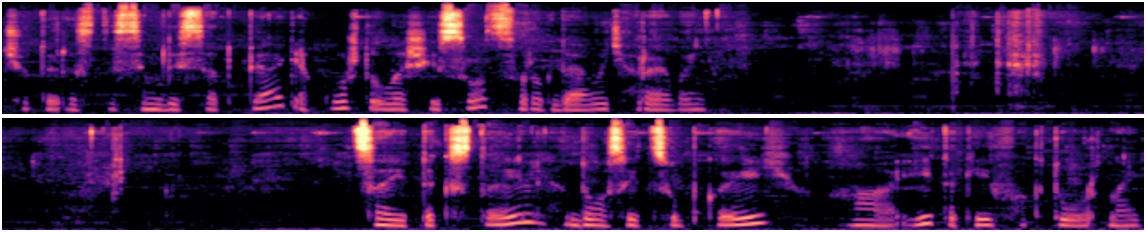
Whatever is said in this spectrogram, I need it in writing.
475, а коштувала 649 гривень. Цей текстиль досить цупкий і такий фактурний.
